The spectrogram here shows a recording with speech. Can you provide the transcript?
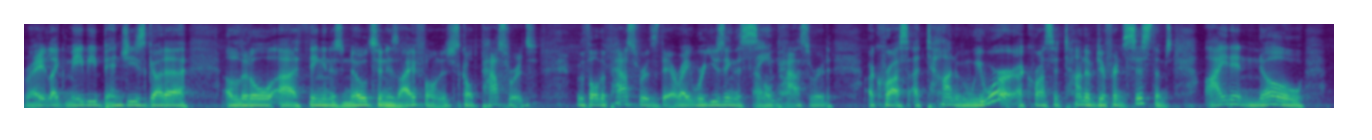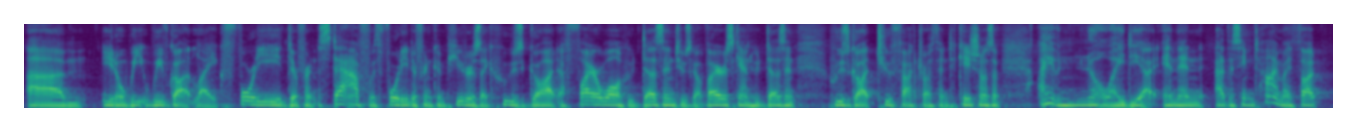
right? Like maybe Benji's got a, a little uh, thing in his notes in his iPhone. It's just called passwords with all the passwords there, right? We're using the same password across a ton, we were across a ton of different systems. I didn't know, um, you know, we, we've got like 40 different staff with 40 different computers, like who's got a firewall, who doesn't, who's got virus scan, who doesn't, who's got two factor authentication and stuff. I have no idea. And then at the same time, I thought,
